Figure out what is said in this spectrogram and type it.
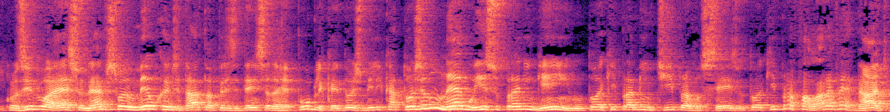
Inclusive o Aécio Neves foi o meu candidato à presidência da República em 2014. Eu não nego isso para ninguém, não estou aqui para mentir para vocês, eu estou aqui para falar a verdade.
